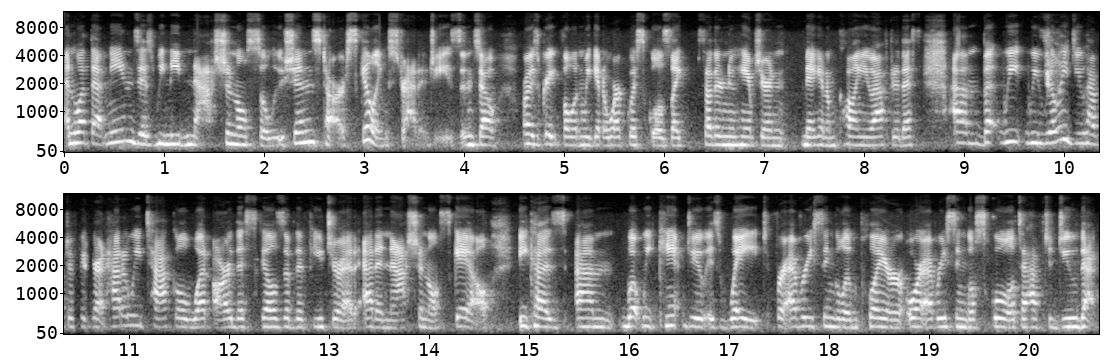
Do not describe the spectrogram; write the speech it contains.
And what that means is we need national solutions to our skilling strategies. And so we're always grateful when we get to work with schools like Southern New Hampshire and Meghan, I'm calling you after this. Um, but we, we really do have to figure out how do we tackle what are the skills of the future at, at a national scale because um, what we can't do is wait for every single employer or every single school to have to do do that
